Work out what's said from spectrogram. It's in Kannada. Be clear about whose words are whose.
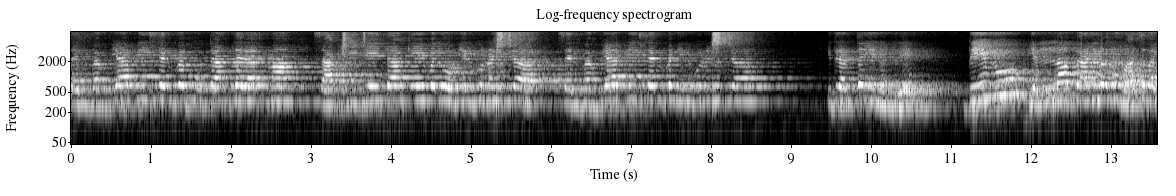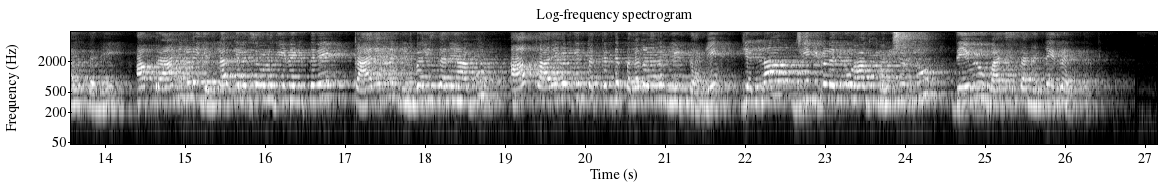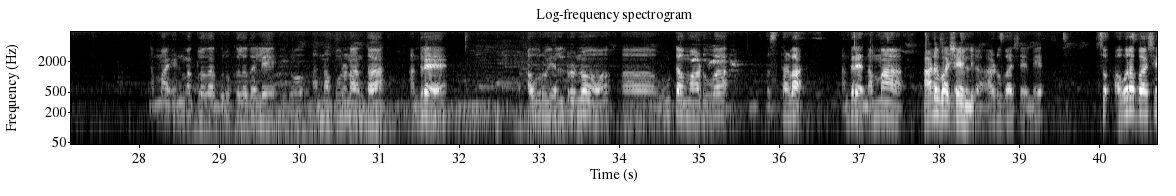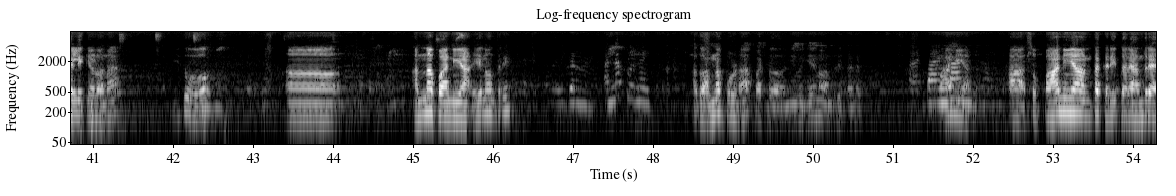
Speaker 1: सर्वभूतस्थिरः सर्वव्यापी सर्वभूतान्तरात्मा साक्षी चेता केवलो निर्गुणश्च ಸರ್ವವ್ಯಾಪಿ ಸರ್ವ ನಿರ್ಗುಣಶ್ಚ ಇದರ ಅರ್ಥ ಏನಂದ್ರೆ ದೇವರು ಎಲ್ಲ ಪ್ರಾಣಿಗಳಲ್ಲೂ ವಾಸವಾಗಿರ್ತಾನೆ ಆ ಪ್ರಾಣಿಗಳ ಎಲ್ಲ
Speaker 2: ಹೆಣ್ಮಕ್ಳದ ಗುರುಕುಲದಲ್ಲಿ ಇದು ಅನ್ನಪೂರ್ಣ ಅಂತ. ಅಂದ್ರೆ ಅವರು ಎಲ್ಲರೂ ಊಟ ಮಾಡುವ ಸ್ಥಳ ಅಂದ್ರೆ ನಮ್ಮ
Speaker 3: ಆಡು ಭಾಷೆಯಲ್ಲಿ.
Speaker 2: ಆಡು ಭಾಷೆಯಲ್ಲಿ. ಸೊ ಅವರ ಭಾಷೆಯಲ್ಲಿ ಕೇಳೋಣ. ಇದು ಅನ್ನಪಾನೀಯ. ಏನು ಅಂದ್ರಿ? ಅದು ಅನ್ನಪೂರ್ಣ ಬಟ್ ನೀವೇನು ಅಂದ್ರಿ ಬೇರೆ? ಪಾನೀಯ. ಹಾ ಸೊ ಪಾನೀಯ ಅಂತ ಕರೀತಾರೆ. ಅಂದ್ರೆ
